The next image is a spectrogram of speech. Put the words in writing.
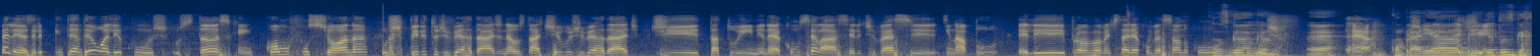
beleza, ele entendeu ali com os, os Tusken como funciona o espírito de verdade, né? Os nativos de verdade de Tatooine, né? Como, sei lá, se ele tivesse em Nabu, ele provavelmente estaria conversando com, com os Gangan. É. é. Compraria a briga dos Gangan.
